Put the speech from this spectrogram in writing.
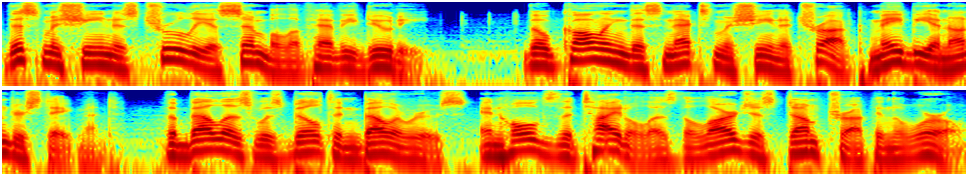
this machine is truly a symbol of heavy duty. Though calling this next machine a truck may be an understatement, the Belaz was built in Belarus and holds the title as the largest dump truck in the world.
